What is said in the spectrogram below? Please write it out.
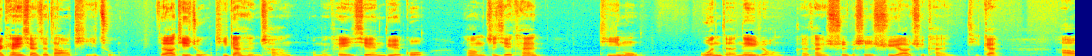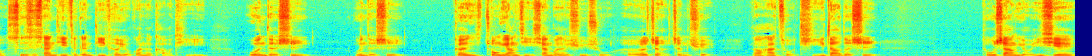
来看一下这道题组，这道题组题干很长，我们可以先略过。那我们直接看题目问的内容，看看是不是需要去看题干。好，四十三题，这跟地科有关的考题，问的是问的是跟中阳脊相关的叙述，何者正确？然后他所提到的是图上有一些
